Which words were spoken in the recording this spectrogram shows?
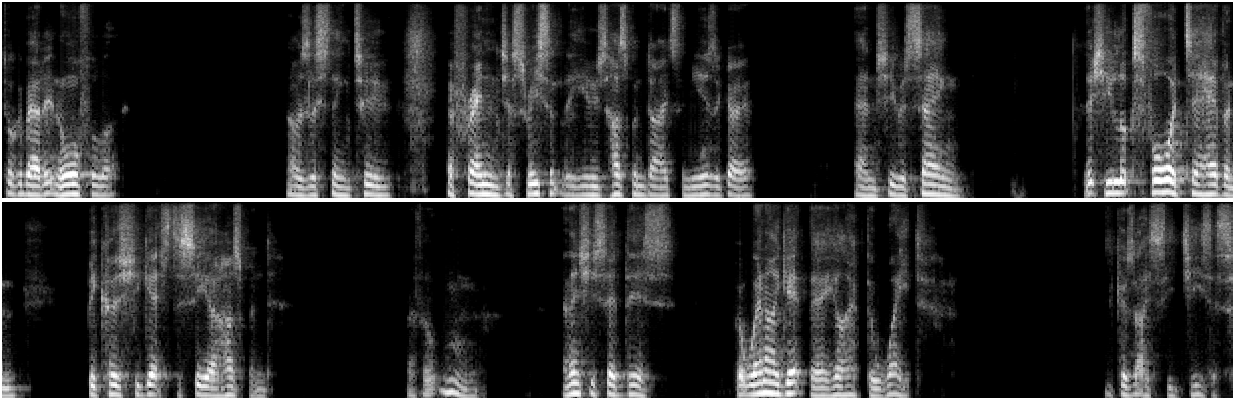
talk about it an awful lot. I was listening to a friend just recently whose husband died some years ago, and she was saying that she looks forward to heaven because she gets to see her husband. I thought, hmm. And then she said this, but when I get there, he'll have to wait because I see Jesus.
